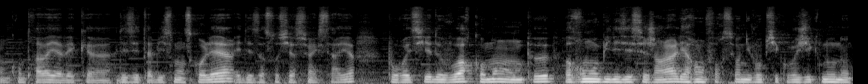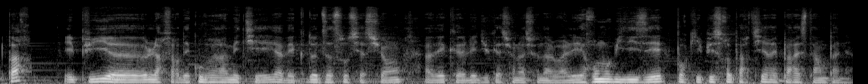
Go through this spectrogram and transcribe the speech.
Donc on travaille avec euh, des établissements scolaires et des associations extérieures pour essayer de voir comment on peut remobiliser ces gens-là, les renforcer au niveau psychologique, nous, notre part, et puis euh, leur faire découvrir un métier avec d'autres associations, avec euh, l'éducation nationale, les remobiliser pour qu'ils puissent repartir et pas rester en panne.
